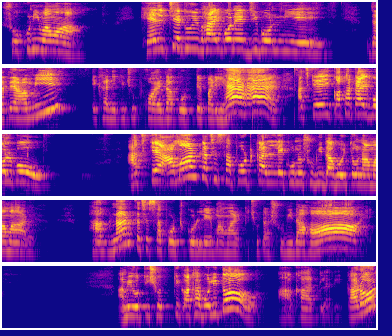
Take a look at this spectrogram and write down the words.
শকুনি মামা, খেলছে দুই ভাই বোনের জীবন নিয়ে। যাতে আমি এখানে কিছু ফয়দা করতে পারি। হ্যাঁ হ্যাঁ আজকে এই কথাটাই বলব। আজকে আমার কাছে সাপোর্ট করলে কোনো সুবিধা হইতো না মামার। ভাগনার কাছে সাপোর্ট করলে মামার কিছুটা সুবিধা হয়। আমি অতি সত্যি কথা বলি তো, আঘাত লাগে। কারণ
